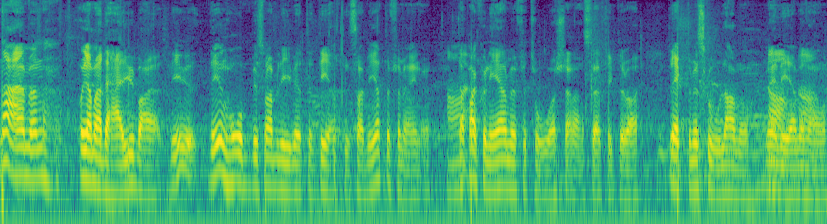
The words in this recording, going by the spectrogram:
nej men... Och jag menar det här är ju bara, det är ju det är en hobby som har blivit ett deltidsarbete för mig nu. Jag pensionerade mig för två år sedan så jag tyckte det var, räckte med skolan och med Ja, eleverna. ja. Och,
